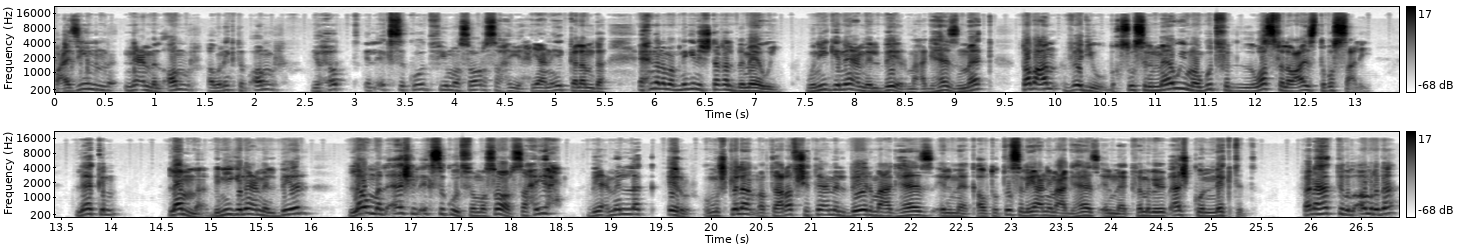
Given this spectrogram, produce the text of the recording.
وعايزين نعمل أمر أو نكتب أمر يحط ال Xcode في مسار صحيح. يعني إيه الكلام ده؟ إحنا لما بنيجي نشتغل بماوي ونيجي نعمل pair مع جهاز Mac طبعا فيديو بخصوص الماوي موجود في الوصف لو عايز تبص عليه. لكن لما بنيجي نعمل pair لو ما لقاش ال Xcode في مسار صحيح بيعمل لك error ومشكلة ما بتعرفش تعمل pair مع جهاز ال Mac أو تتصل يعني مع جهاز ال Mac فما بيبقاش connected فأنا هكتب الأمر ده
